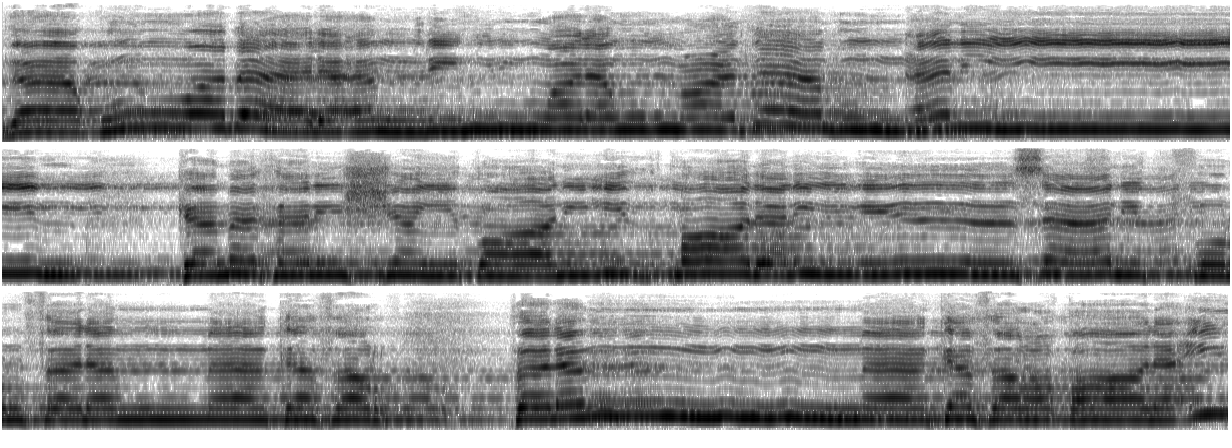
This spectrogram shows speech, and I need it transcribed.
ذاقوا وبال أمرهم ولهم عذاب أليم. كمثل الشيطان إذ قال للإنسان اكفر فلما كفر فلما كفر قال إني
